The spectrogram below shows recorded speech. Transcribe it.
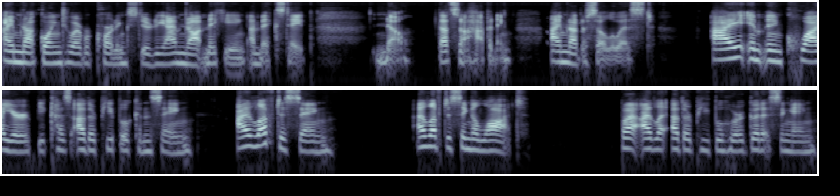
I'm not going to a recording studio. I'm not making a mixtape. No, that's not happening. I'm not a soloist. I am in choir because other people can sing. I love to sing. I love to sing a lot. But I let other people who are good at singing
